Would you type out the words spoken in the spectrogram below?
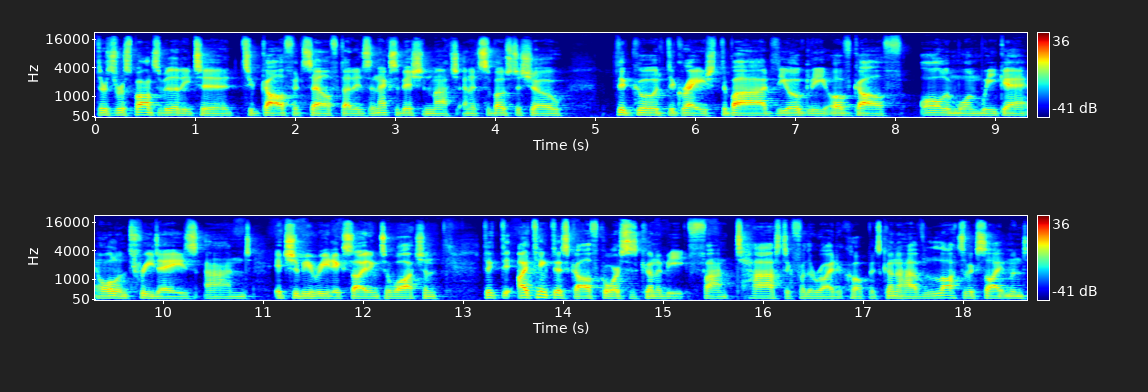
there's a responsibility to to golf itself that it's an exhibition match and it's supposed to show the good, the great, the bad, the ugly of golf all in one weekend, all in three days, and it should be really exciting to watch. And the, the, I think this golf course is going to be fantastic for the Ryder Cup. It's going to have lots of excitement.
